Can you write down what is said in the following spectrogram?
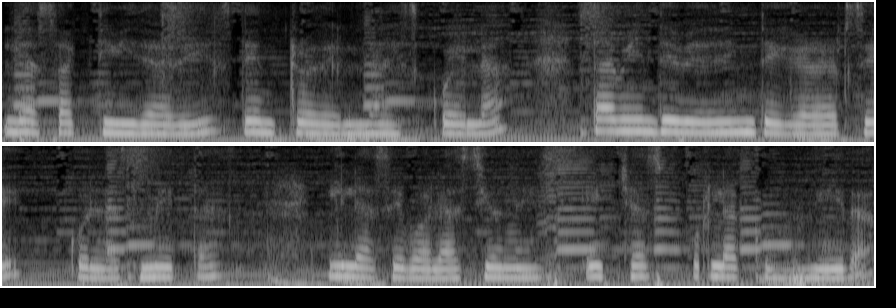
Las actividades dentro de la escuela también deben integrarse con las metas y las evaluaciones hechas por la comunidad.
